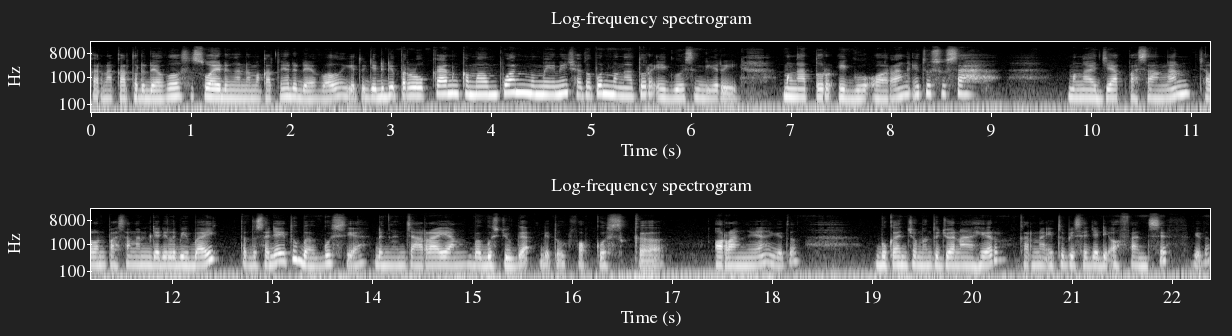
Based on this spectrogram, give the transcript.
karena kartu the devil sesuai dengan nama kartunya the devil gitu. Jadi diperlukan kemampuan memanage ataupun mengatur ego sendiri. Mengatur ego orang itu susah. Mengajak pasangan, calon pasangan menjadi lebih baik, tentu saja itu bagus ya, dengan cara yang bagus juga gitu, fokus ke orangnya gitu. Bukan cuma tujuan akhir karena itu bisa jadi ofensif gitu.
